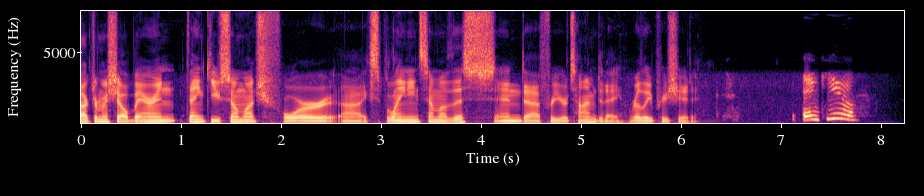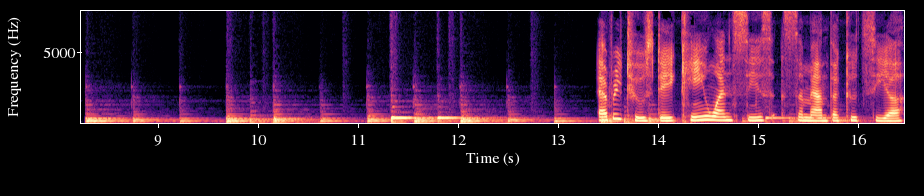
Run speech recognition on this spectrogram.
Dr. Michelle Barron, thank you so much for uh, explaining some of this and uh, for your time today. Really appreciate it. Thank you. Every Tuesday, KUNC's Samantha Coetzee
